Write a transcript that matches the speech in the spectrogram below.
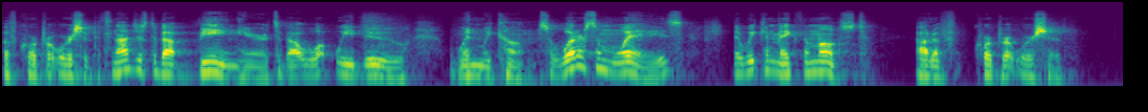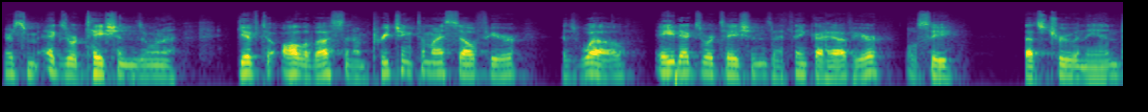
of corporate worship. It's not just about being here, it's about what we do when we come. So, what are some ways that we can make the most out of corporate worship? There's some exhortations I want to give to all of us, and I'm preaching to myself here as well. Eight exhortations I think I have here. We'll see that's true in the end.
